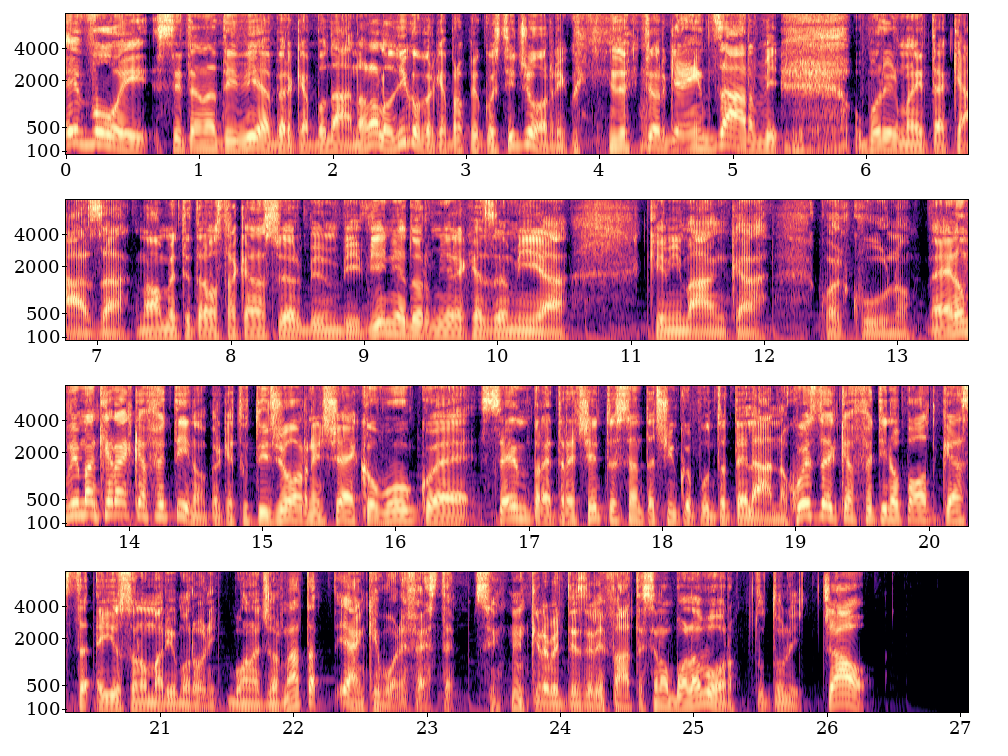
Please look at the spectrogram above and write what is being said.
E voi siete andati via per Capodanno? No, lo dico perché proprio questi giorni, quindi dovete organizzarvi. Oppure rimanete a casa, no? Mettete la vostra casa su Airbnb. Vieni a dormire a casa mia, che mi manca qualcuno. E non vi mancherà il caffettino, perché tutti i giorni c'è comunque sempre 365 puntate l'anno. Questo è il Caffettino Podcast e io sono Mario Moroni. Buona giornata e anche buone feste. Sì, chiaramente se le fate, se no buon lavoro. Tutto lì. Ciao!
